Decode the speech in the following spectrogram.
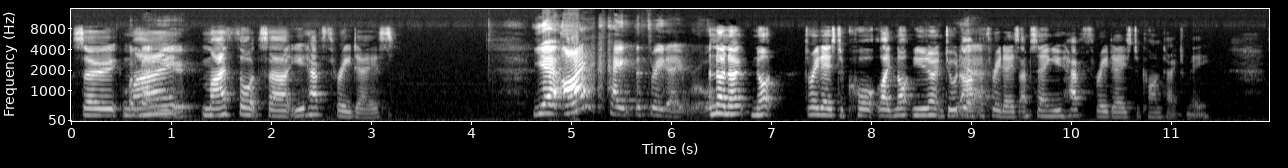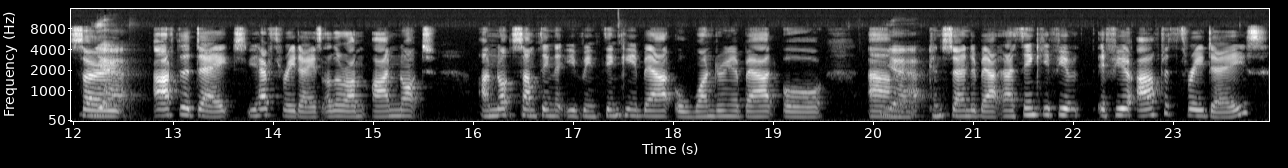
So about my my thoughts are you have three days. Yeah, I hate the three day rule. No, no, not three days to call. Like not you don't do it Yeah. after three days. I'm saying you have three days to contact me. So Yeah. after the date, you have three days. Other I'm I'm not I'm not something that you've been thinking about or wondering about or um, Yeah. concerned about. And I think if you if you're after three days,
